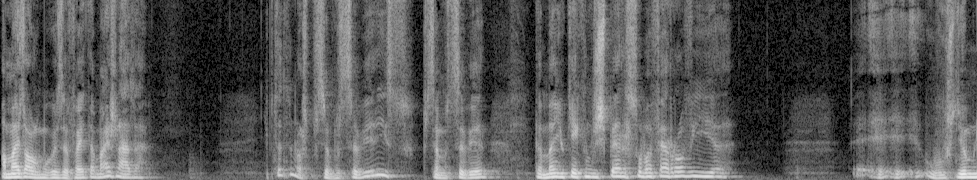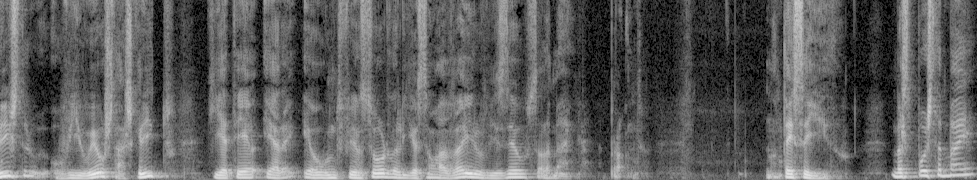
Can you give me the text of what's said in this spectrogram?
Há mais alguma coisa feita? Mais nada. E, portanto, nós precisamos saber isso. Precisamos saber também o que é que nos espera sobre a ferrovia. Eh, eh, o senhor ministro, ouviu eu, está escrito, que até era, é um defensor da ligação Aveiro, Viseu, Salamanca. Pronto. Não tem saído. Mas depois também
